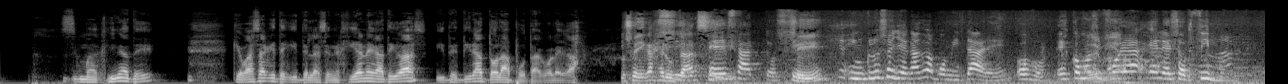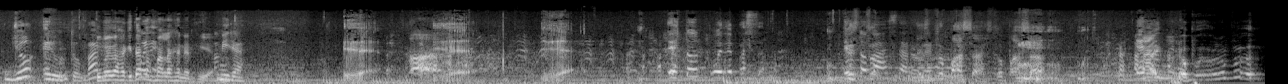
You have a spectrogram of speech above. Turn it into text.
Imagínate que vas a que te quiten las energías negativas y te tira toda la puta, colega. Incluso llegas a eructar, sí. Exacto, sí. Incluso he llegado a vomitar, ¿eh? Ojo, es como Madre si mía. fuera el exorcismo. Yo eruto, ¿vale? Tú me vas a quitar las Puede- malas energías. Mira. Esto puede pasar. Esto pasa, Roberto. Esto pasa, esto pasa. Ay, no puedo, no puedo.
